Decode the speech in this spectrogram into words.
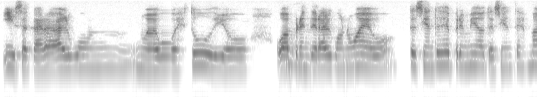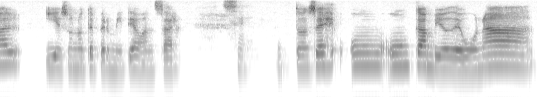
y sacar algún nuevo estudio o aprender algo nuevo, te sientes deprimido, te sientes mal y eso no te permite avanzar. Sí. Entonces, un, un, cambio de, una,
